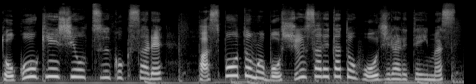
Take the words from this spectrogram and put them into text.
渡航禁止を通告されパスポートも没収されたと報じられています。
